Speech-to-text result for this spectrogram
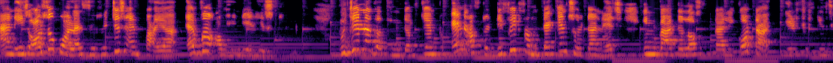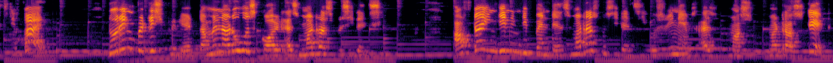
and is also called as the richest empire ever of Indian history. Vijayanagar kingdom came to end after defeat from Deccan Sultanate in Battle of Talikota in 1565. During British period, Tamil Nadu was called as Madras Presidency. After Indian independence, Madras Presidency was renamed as Madras State.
